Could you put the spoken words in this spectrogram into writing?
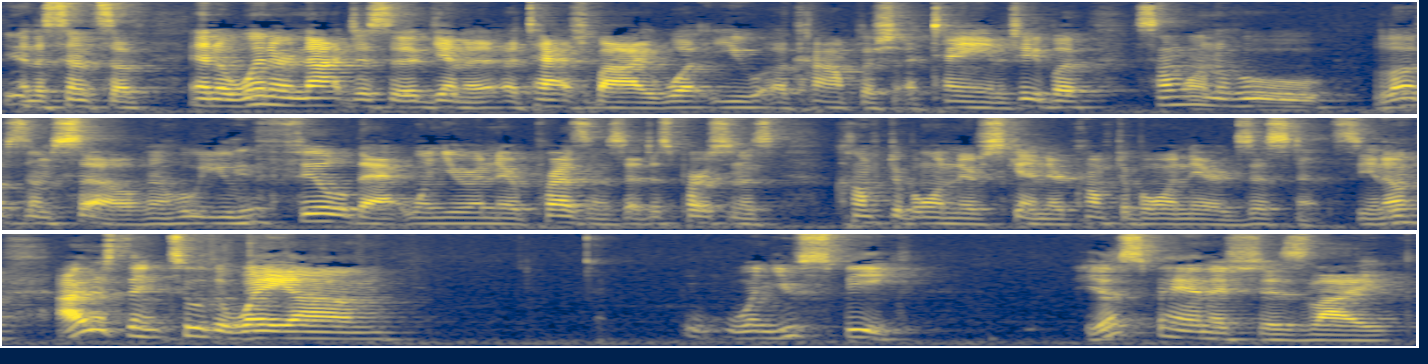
Yeah. In the sense of, and a winner not just, again, attached by what you accomplish, attain, achieve, but someone who loves themselves and who you Yeah. feel that when you're in their presence, that this person is comfortable in their skin, they're comfortable in their existence, you know? I just think, too, the way, um, when you speak, your Spanish is like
